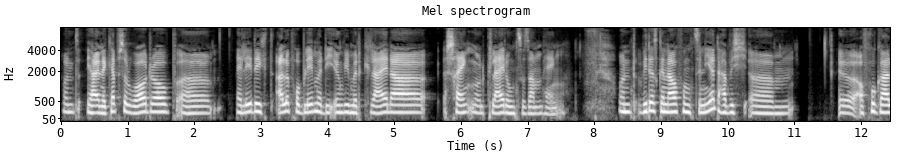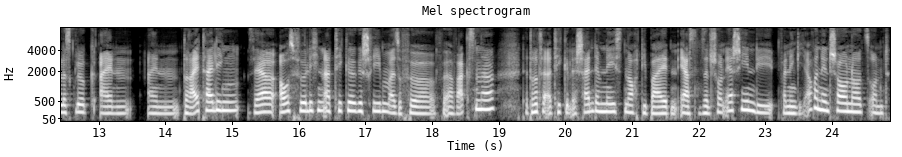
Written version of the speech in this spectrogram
Und ja, eine Capsule Wardrobe äh, erledigt alle Probleme, die irgendwie mit Kleiderschränken und Kleidung zusammenhängen. Und wie das genau funktioniert, habe ich ähm, äh, auf frugales Glück ein einen dreiteiligen, sehr ausführlichen Artikel geschrieben, also für, für Erwachsene. Der dritte Artikel erscheint demnächst noch. Die beiden ersten sind schon erschienen, die verlinke ich auch in den Show Notes. Und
